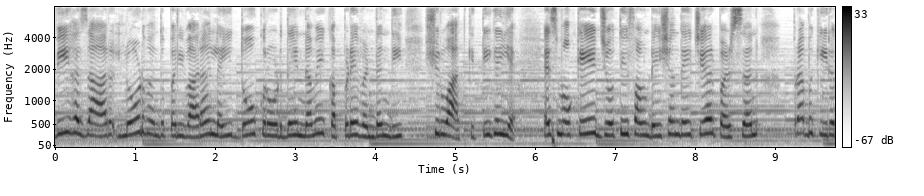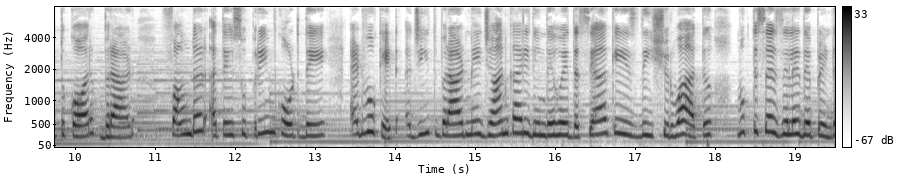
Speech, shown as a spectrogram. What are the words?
20000 ਲੋੜਵੰਦ ਪਰਿਵਾਰਾਂ ਲਈ 2 ਕਰੋੜ ਦੇ ਨਵੇਂ ਕੱਪੜੇ ਵੰਡਣ ਦੀ ਸ਼ੁਰੂਆਤ ਕੀਤੀ ਗਈ ਹੈ। ਇਸ ਮੌਕੇ ਜੋਤੀ ਫਾਊਂਡੇਸ਼ਨ ਦੇ ਚੇਅਰਪਰਸਨ ਪ੍ਰਭਕੀਰਤ ਕੌਰ ਬਰਾੜ ਫਾਊਂਡਰ ਅਤੇ ਸੁਪਰੀਮ ਕੋਰਟ ਦੇ ਐਡਵੋਕੇਟ ਅਜੀਤ ਬਰਾੜ ਨੇ ਜਾਣਕਾਰੀ ਦਿੰਦੇ ਹੋਏ ਦੱਸਿਆ ਕਿ ਇਸ ਦੀ ਸ਼ੁਰੂਆਤ ਮੁਕਤਸਰ ਜ਼ਿਲ੍ਹੇ ਦੇ ਪਿੰਡ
